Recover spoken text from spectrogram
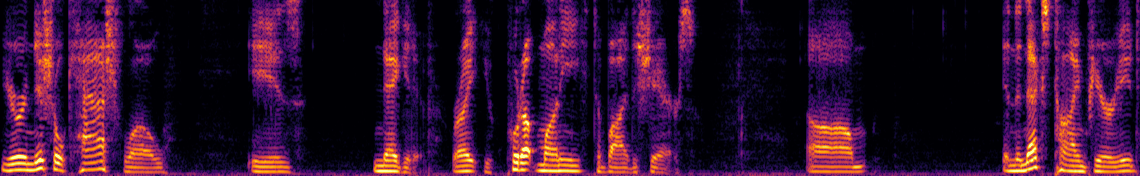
your initial cash flow is negative, right? You put up money to buy the shares. Um, in the next time period,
